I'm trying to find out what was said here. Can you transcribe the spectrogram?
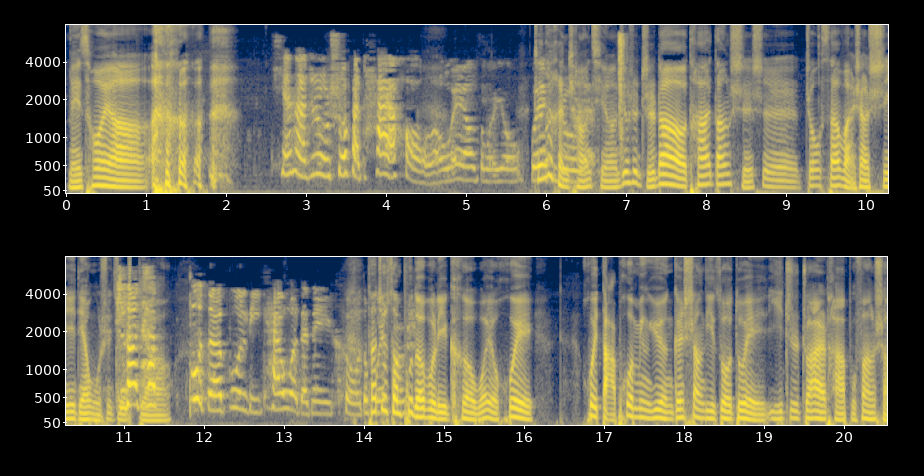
没错呀，天哪，这种说法太好了，我也要这么用。真的很。长情，就是直到他当时是周三晚上十一点五十九直到他，不得不离开我的那一刻，我都他就算不得不离课，我也会会打破命运，跟上帝作对，一直抓着他不放手。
